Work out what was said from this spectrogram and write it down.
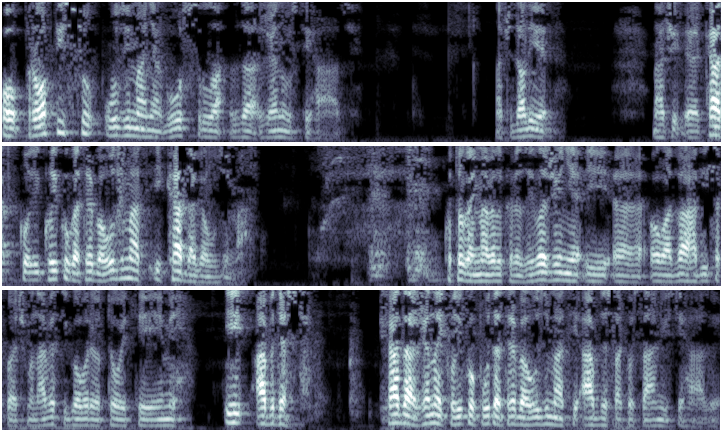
o propisu uzimanja gusula za ženu u stihazi. Znači, da li je, znači, e, kad, koliko ga treba uzimati i kada ga uzima. Kod toga ima veliko razilaženje i e, ova dva hadisa koja ćemo navesti govore o toj temi. I abdesta. Kada žena i koliko puta treba uzimati abdest ako stanju istihaze. E,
